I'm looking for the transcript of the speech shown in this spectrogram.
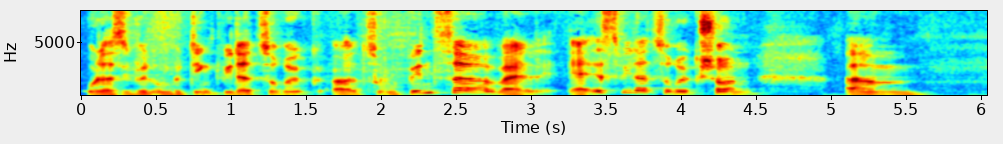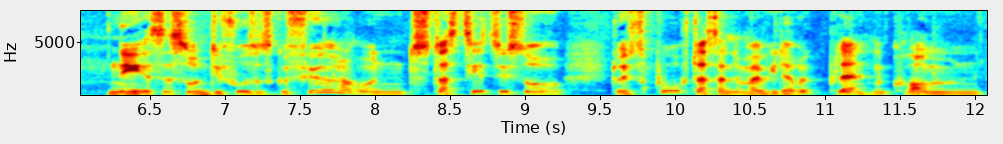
Oder sie will unbedingt wieder zurück äh, zu Ubinze, weil er ist wieder zurück schon. Ähm, nee, es ist so ein diffuses Gefühl und das zieht sich so durchs Buch, dass dann immer wieder Rückblenden kommen.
